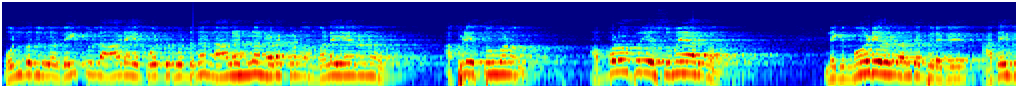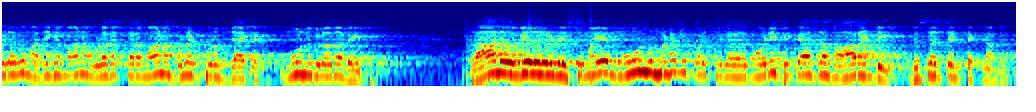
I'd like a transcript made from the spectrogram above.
ஒன்பது கிலோ வெயிட் உள்ள ஆடையை போட்டுக்கொண்டு தான் நாளெல்லாம் நடக்கணும் மலை ஏறணும் அப்படியே தூங்கணும். அவ்வளோ பெரிய சுமையா இருக்கும். இன்னைக்கு மோடி அவர்கள் வந்த பிறகு அதை விடவும் அதிகமான உலகத்தரமான புல்லட் ப்ரூஃப் ஜாக்கெட் மூணு கிலோ தான் வெயிட் ராணுவ வீரர்களுடைய சுமையை மூணு மடங்கு குறைச்சிருக்கிறார் Modi because of R and D research and technology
